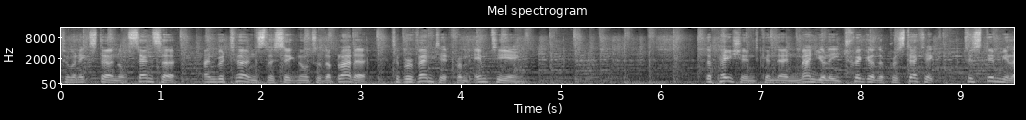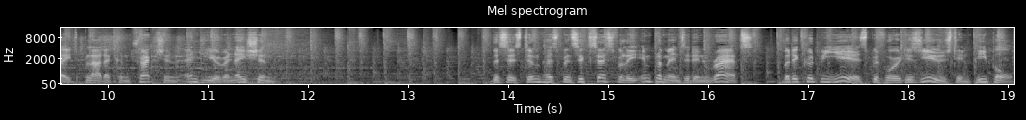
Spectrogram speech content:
to an external sensor and returns the signal to the bladder to prevent it from emptying. The patient can then manually trigger the prosthetic to stimulate bladder contraction and urination. The system has been successfully implemented in rats, but it could be years before it is used in people.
